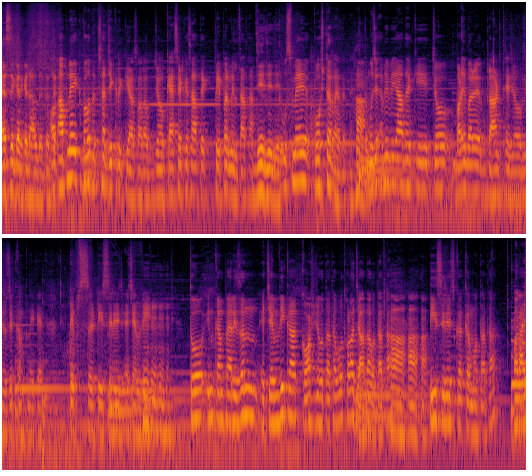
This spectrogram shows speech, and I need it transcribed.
ऐसे करके डाल देते थे। और आपने एक बहुत अच्छा ज़िक्र किया सौरभ जो कैसेट के साथ एक पेपर मिलता था। जी जी जी। तो उसमें पोस्टर रहते थे। हाँ। तो मुझे अभी भी याद है कि जो बड़े बड़े ब्रांड थे जो म्यूज़िक कंपनी के टिप्स टी सीरीज़ एच तो इन कंपैरिजन एच का कॉस्ट जो होता था वो थोड़ा ज़्यादा होता था। हाँ हाँ हाँ। टी सीरीज़ का कम होता था। और आई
